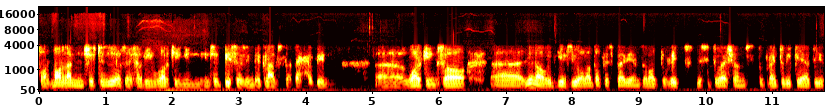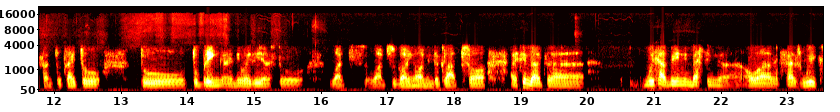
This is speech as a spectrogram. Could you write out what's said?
for more than 15 years I have been working in, in set pieces in the clubs that I have been uh, working. So, uh, you know, it gives you a lot of experience about to read the situations, to try to be creative and to try to to to bring uh, new ideas to what's what's going on in the club. So I think that uh, we have been investing uh, our first weeks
